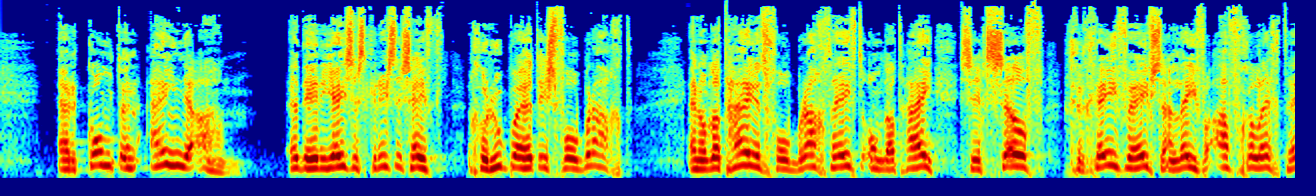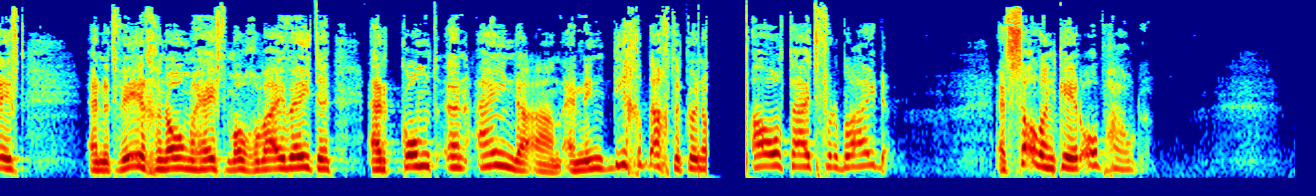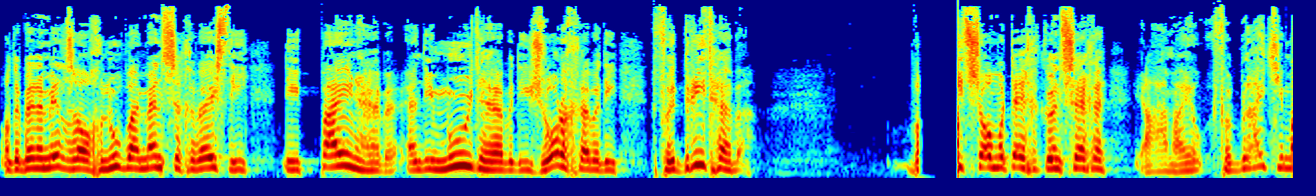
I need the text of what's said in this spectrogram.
er komt een einde aan. De Heer Jezus Christus heeft geroepen, het is volbracht. En omdat Hij het volbracht heeft, omdat Hij zichzelf gegeven heeft, zijn leven afgelegd heeft en het weer genomen heeft, mogen wij weten, er komt een einde aan. En in die gedachte kunnen we altijd verblijden. Het zal een keer ophouden. Want ik ben inmiddels al genoeg bij mensen geweest die, die pijn hebben en die moeite hebben, die zorg hebben, die verdriet hebben. Niet zomaar tegen kunt zeggen, ja maar verblijd je maar.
